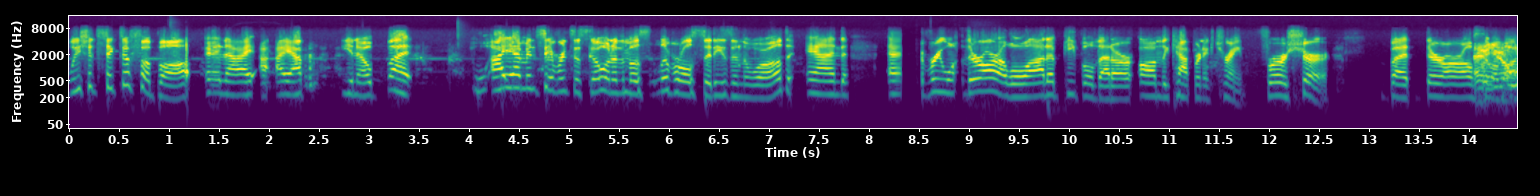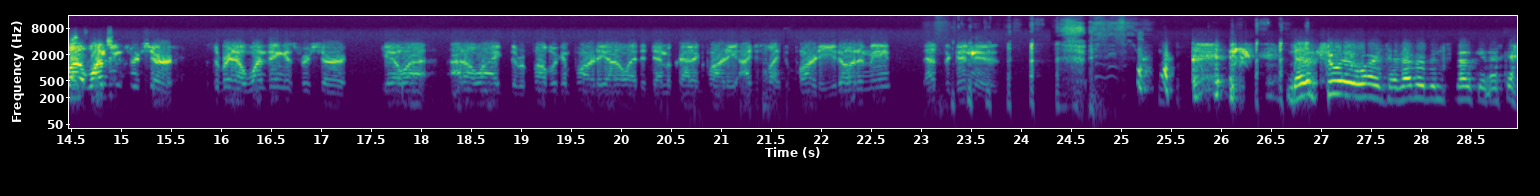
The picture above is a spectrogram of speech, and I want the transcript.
We should stick to football, and I, I, I, you know, but I am in San Francisco, one of the most liberal cities in the world, and everyone, there are a lot of people that are on the Kaepernick train for sure, but there are also Hey, a you know lot what? of One thing's for sure, Sabrina. One thing is for sure. You know what? I don't like the Republican Party. I don't like the Democratic Party. I just like the party. You know what I mean? That's the good news. no truer words have ever been spoken. Okay.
